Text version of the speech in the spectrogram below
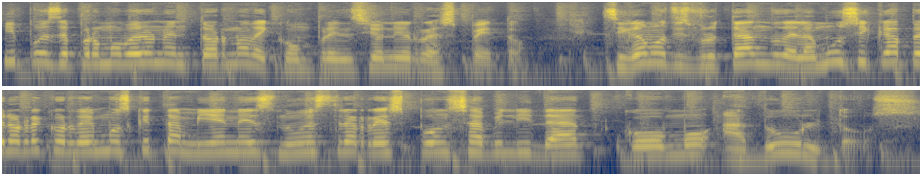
y pues de promover un entorno de comprensión y respeto. Sigamos disfrutando de la música, pero recordemos que también es nuestra responsabilidad como adultos.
